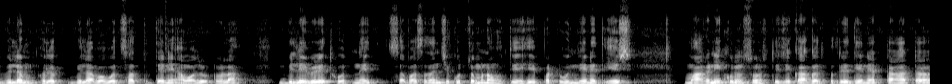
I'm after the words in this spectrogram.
विलंब फरक बिलाबाबत सातत्याने आवाज उठवला. बिले वेळेत होत नाहीत. सभासदांची कुचंबना होते हे पटवून देण्यात यश. मागणी करून संस्थेची कागदपत्रे देण्यात टाळाटाळ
